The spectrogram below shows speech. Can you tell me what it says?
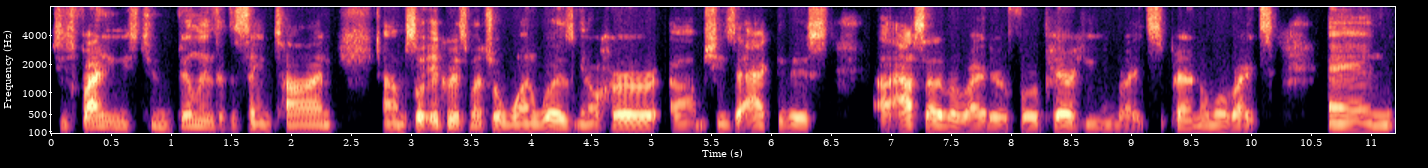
She's fighting these two villains at the same time. Um, so Icarus Metro One was, you know, her. Um, she's an activist uh, outside of a writer for parahuman rights, paranormal rights, and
